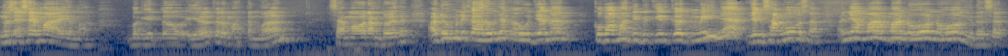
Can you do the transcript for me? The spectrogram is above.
nggak SMA ya mah. Begitu ya ke rumah teman sama orang tuanya aduh menikah harunya kehujanan. Ku mama dibikinkan mie nya yang sangus nah nya mama nuhun nuhun. Gitu set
